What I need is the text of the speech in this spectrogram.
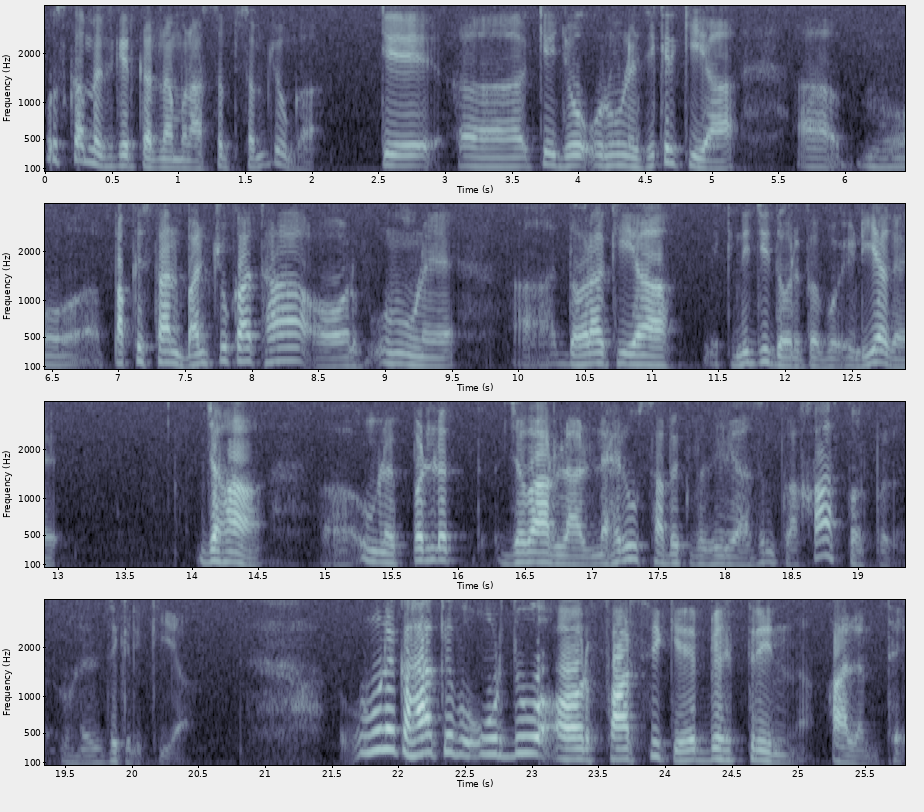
اس کا میں ذکر کرنا مناسب سمجھوں گا۔ کہ کہ جو انہوں نے ذکر کیا پاکستان بن چکا تھا اور انہوں نے دورہ کیا، ایک نجی دورے پر وہ انڈیا گئے، جہاں انہوں نے پنڈت جواہر لال نہرو سابق وزیر اعظم کا خاص طور پر انہوں نے ذکر کیا۔ انہوں نے کہا کہ وہ اردو اور فارسی کے بہترین عالم تھے۔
